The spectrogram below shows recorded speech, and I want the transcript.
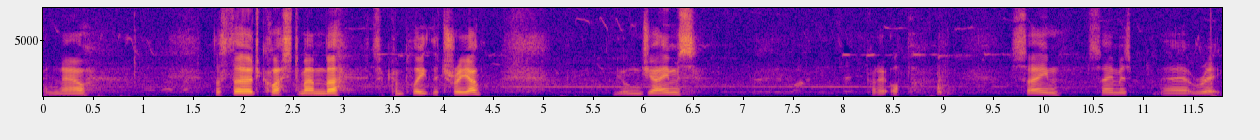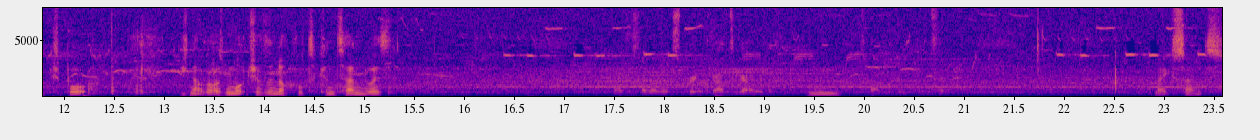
And now the third quest member to complete the trio. Young James. Got it up. Same same as uh, Rick's, but he's not got as much of the knuckle to contend with. I just had a little sprinkler to get over. Mm, So I couldn't put it. makes sense.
